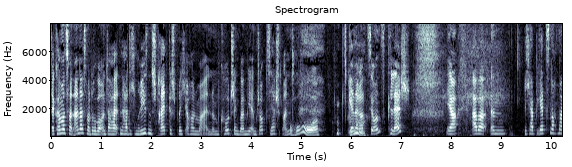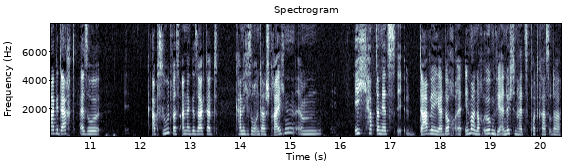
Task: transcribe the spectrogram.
Da können wir uns wann anders mal drüber unterhalten. Hatte ich ein riesen Streitgespräch auch in meinem Coaching bei mir im Job. Sehr spannend. Oh. Generationsclash. Ja, aber ähm, ich habe jetzt noch mal gedacht, also absolut, was Anna gesagt hat, kann ich so unterstreichen. Ähm, ich habe dann jetzt, da wir ja doch äh, immer noch irgendwie ein Nüchternheitspodcast oder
